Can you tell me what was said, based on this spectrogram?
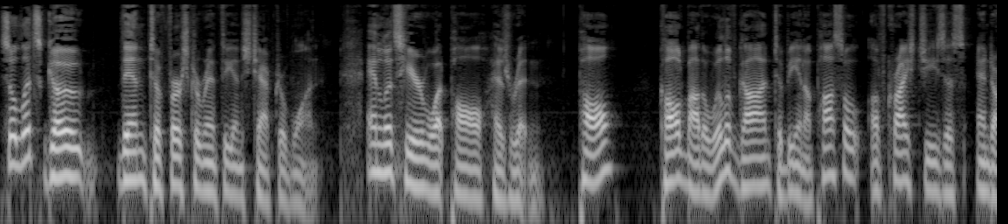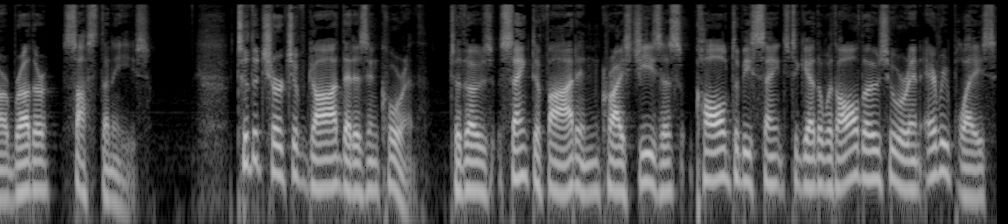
So let's go then to 1 Corinthians chapter 1, and let's hear what Paul has written. Paul, called by the will of God to be an apostle of Christ Jesus, and our brother Sosthenes. To the church of God that is in Corinth, to those sanctified in Christ Jesus, called to be saints together with all those who are in every place,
